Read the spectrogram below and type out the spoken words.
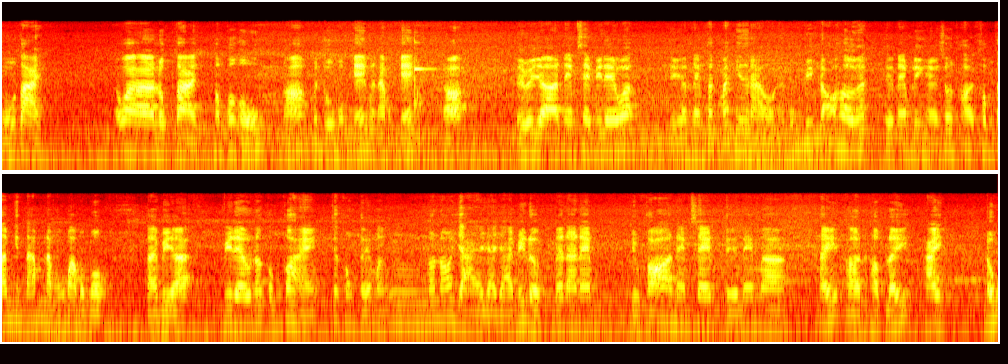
ngũ tài. Đó qua lục tài, không có ngủ đó, mình thua một chén, mình ăn một chén. Đó. Thì bây giờ anh em xem video á, thì anh em thắc mắc như thế nào? Em muốn biết rõ hơn á, thì anh em liên hệ số điện thoại 0898 54311 tại vì á, video nó cũng có hạn, chứ không thể mà nó nói dài dài dài biết được. Nên là anh em, chịu khó anh em xem, thì anh em à, thấy ờ hợp lý, hay, đúng.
